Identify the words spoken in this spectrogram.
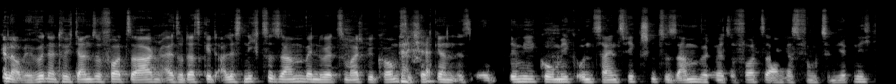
Genau, wir würden natürlich dann sofort sagen, also das geht alles nicht zusammen. Wenn du jetzt zum Beispiel kommst, ich hätte gern ist, Krimi, Komik und Science Fiction zusammen, würden wir sofort sagen, das funktioniert nicht.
